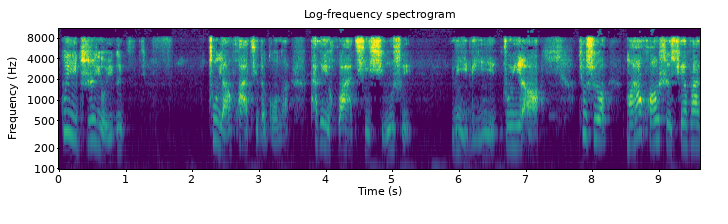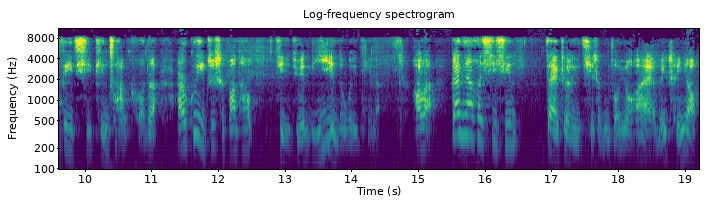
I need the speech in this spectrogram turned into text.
桂枝有一个助阳化气的功能，它可以化气行水、利离饮。注意啊，就是说麻黄是宣发肺气、平喘咳的，而桂枝是帮它解决离饮的问题了。好了，干姜和细辛。在这里起什么作用？哎，为臣药，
